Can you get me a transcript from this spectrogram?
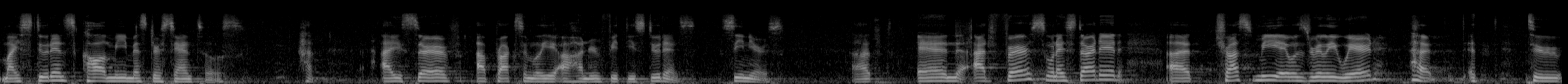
My students call me Mr. Santos. I serve approximately 150 students, seniors. Uh, and at first, when I started, uh, trust me, it was really weird to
